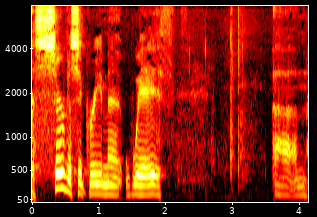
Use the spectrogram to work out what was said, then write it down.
a, service agreement with. Um,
